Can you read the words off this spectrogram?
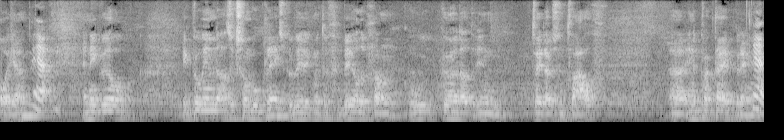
mooi hè. Ja, En ik wil, ik probeer me, als ik zo'n boek lees, probeer ik me te verbeelden van hoe kunnen we dat in 2012 eh, in de praktijk brengen. ja.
